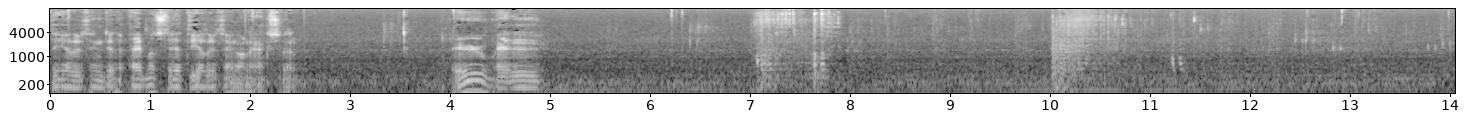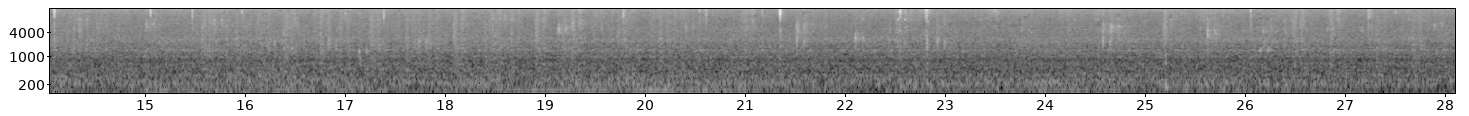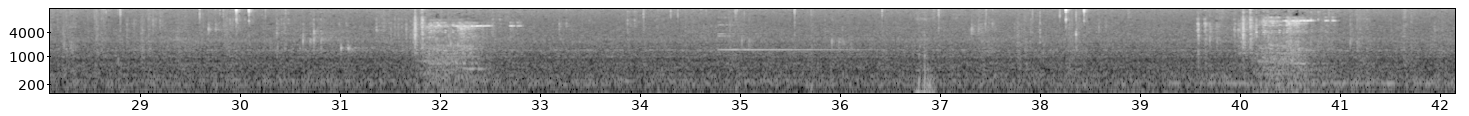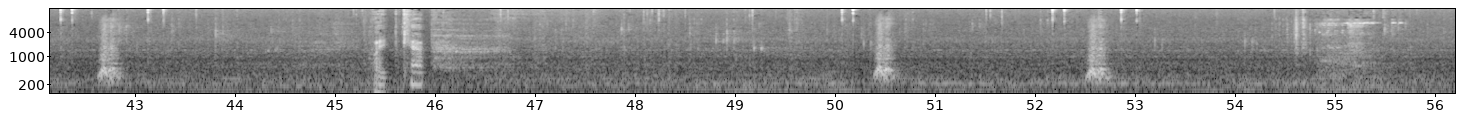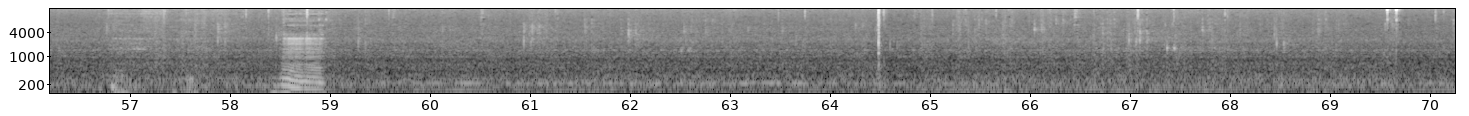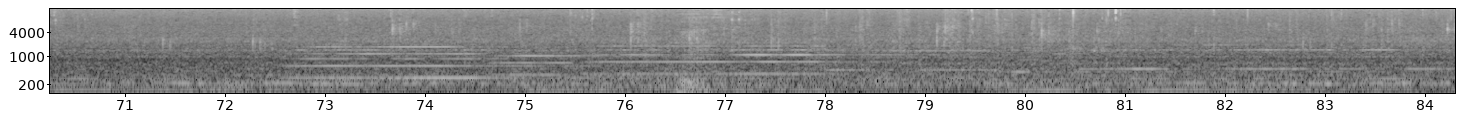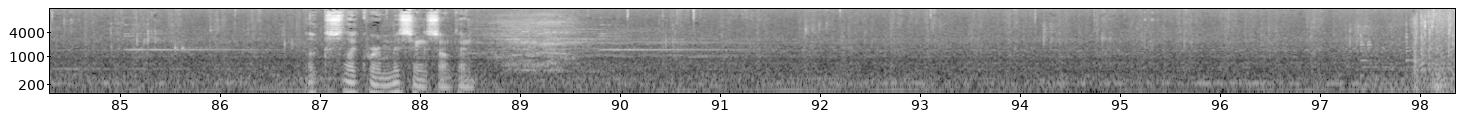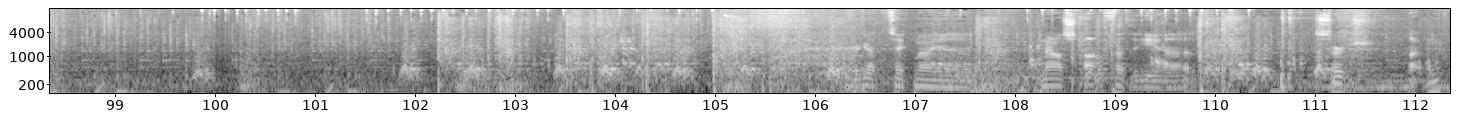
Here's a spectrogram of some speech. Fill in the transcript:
the other thing, did I? I must have hit the other thing on accident. Oh well. Like we're missing something. Forgot to take my uh, mouse off of the uh, search button.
